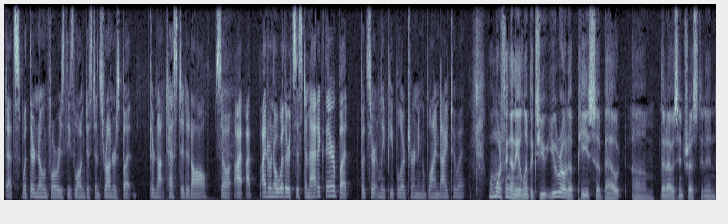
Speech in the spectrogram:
That's what they're known for is these long distance runners, but they're not tested at all. So I, I I don't know whether it's systematic there, but but certainly people are turning a blind eye to it. One more thing on the Olympics. You you wrote a piece about um, that I was interested in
